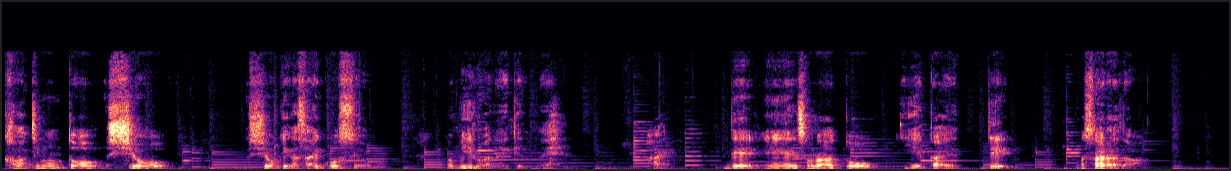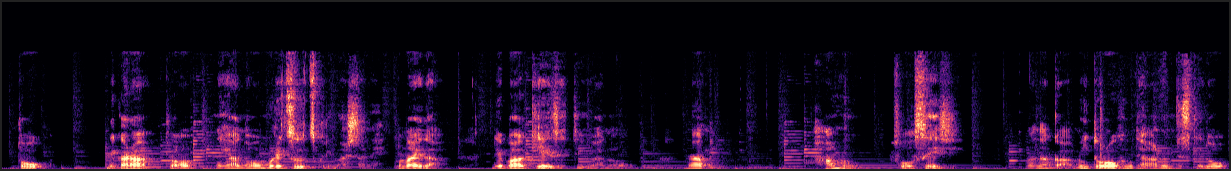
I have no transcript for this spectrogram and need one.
乾きもんと塩、塩気が最高っすよ。ビールはないけどね。はい。で、えー、その後、家帰って、サラダと、それから、今日ね、あの、オムレツ作りましたね。この間、レバーケーゼっていう、あの、なんだろう、ハム、ソーセージ、まあ、なんかミートローフみたいなのあるんですけど、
